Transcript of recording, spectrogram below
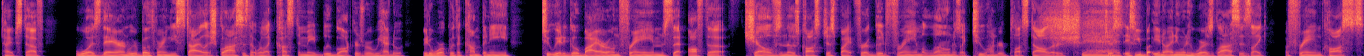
type stuff was there and we were both wearing these stylish glasses that were like custom made blue blockers where we had to we had to work with a company to we had to go buy our own frames that off the shelves and those costs just by for a good frame alone is like 200 plus dollars Shit. just if you you know anyone who wears glasses like a frame costs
